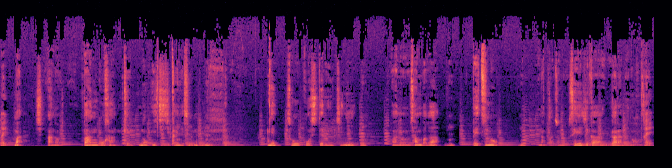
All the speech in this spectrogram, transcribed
はい。まあ、しあの、晩ご飯兼の一次会ですよね。うん。で、そうこうしてるうちに、んあの、サンバがうん別の、うんなんかその政治家絡みのはい。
